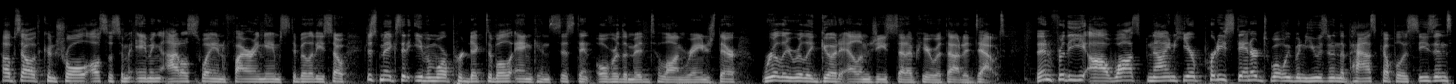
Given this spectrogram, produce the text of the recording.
Helps out with control, also some aiming, idle sway, and firing aim stability. So just make makes it even more predictable and consistent over the mid to long range there. Really, really good LMG setup here without a doubt. Then for the uh, Wasp 9 here, pretty standard to what we've been using in the past couple of seasons.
